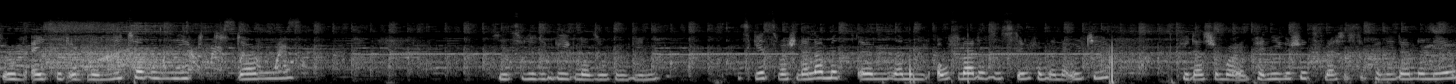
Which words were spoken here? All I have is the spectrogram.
So ein 8-Bit und eine Nita besiegt. Dann jetzt wieder den Gegner suchen gehen. Es geht zwar schneller mit ähm, seinem Aufladesystem von seiner Ulti. Okay, da ist schon mal ein Penny geschützt. Vielleicht ist die Penny da in der Nähe.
